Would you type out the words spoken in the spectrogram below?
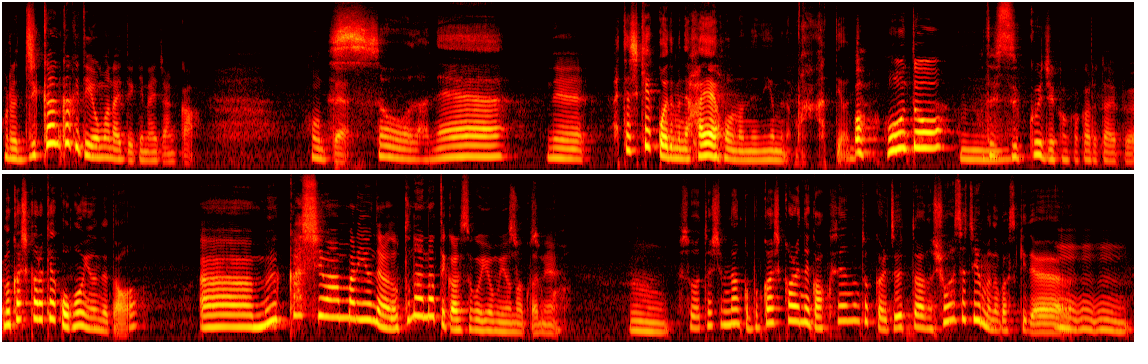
ほら時間かけて読まないといけないじゃんか。本って。そうだね。ね。私結構でもね早い本なんで、ね、読むのパーって読んじゃあ本当、うん。私すっごい時間かかるタイプ。う昔から結構本読んでた？あー昔はあんまり読んでない。大人になってからすごい読むようになったねうん。そう私もなんか昔からね学生の時からずっとあの小説読むのが好きで、うんうんうん。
